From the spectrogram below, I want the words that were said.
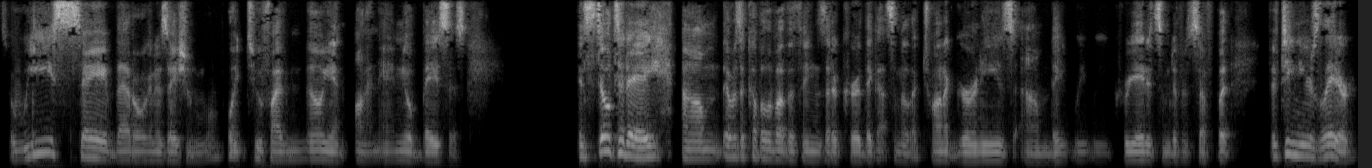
So we saved that organization 1.25 million on an annual basis. And still today, um, there was a couple of other things that occurred. They got some electronic gurneys. Um, they we, we, created some different stuff. But 15 years later,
